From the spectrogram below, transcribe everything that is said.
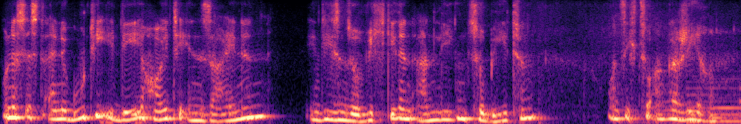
Und es ist eine gute Idee, heute in seinen, in diesen so wichtigen Anliegen zu beten und sich zu engagieren.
